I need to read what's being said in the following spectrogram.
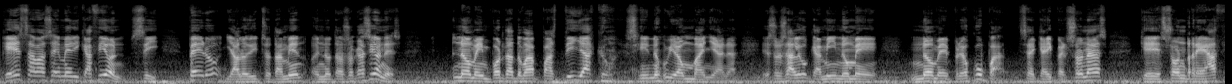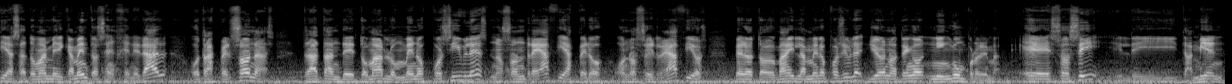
¿Que es a base de medicación? Sí, pero ya lo he dicho también en otras ocasiones, no me importa tomar pastillas como si no hubiera un mañana. Eso es algo que a mí no me, no me preocupa. Sé que hay personas que son reacias a tomar medicamentos en general, otras personas tratan de tomar lo menos posibles, no son reacias, pero, o no sois reacios, pero tomáis las menos posibles, yo no tengo ningún problema. Eso sí, y, también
